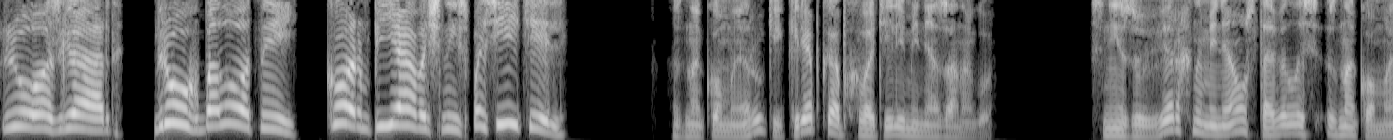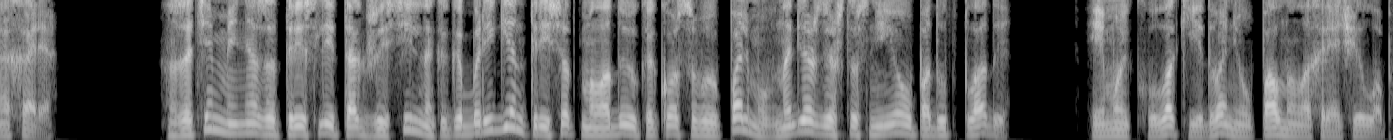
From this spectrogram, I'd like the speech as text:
«Росгард! Друг болотный! Корм пиявочный! Спаситель!» Знакомые руки крепко обхватили меня за ногу. Снизу вверх на меня уставилась знакомая Харя. Затем меня затрясли так же сильно, как абориген трясет молодую кокосовую пальму в надежде, что с нее упадут плоды. И мой кулак едва не упал на лохрячий лоб.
